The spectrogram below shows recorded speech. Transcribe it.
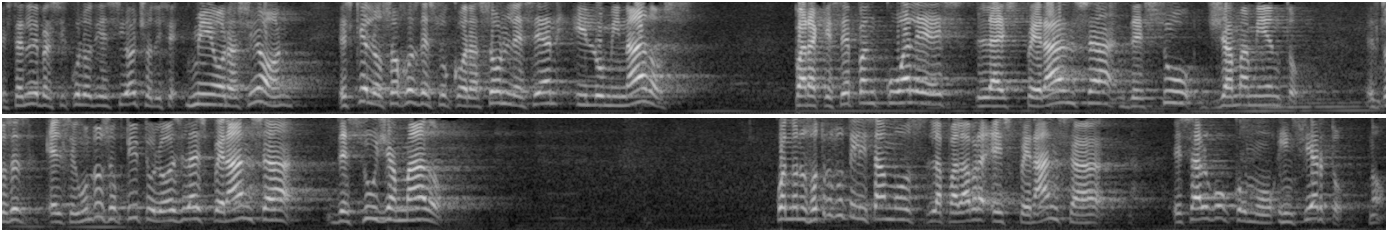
está en el versículo 18. Dice, mi oración es que los ojos de su corazón le sean iluminados para que sepan cuál es la esperanza de su llamamiento. Entonces, el segundo subtítulo es la esperanza de su llamado. Cuando nosotros utilizamos la palabra esperanza es algo como incierto, ¿no?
